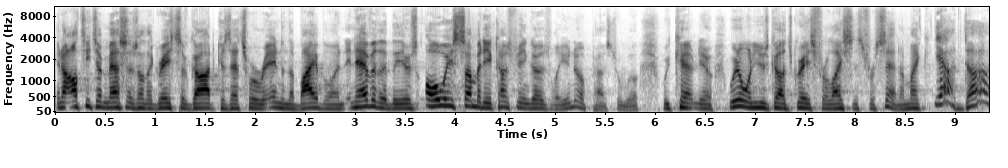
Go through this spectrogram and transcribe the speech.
Know, I'll teach a message on the grace of God because that's where we're in in the Bible. And inevitably, there's always somebody who comes to me and goes, Well, you know, Pastor Will, we can't, you know, we don't want to use God's grace for license for sin. I'm like, Yeah, duh.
